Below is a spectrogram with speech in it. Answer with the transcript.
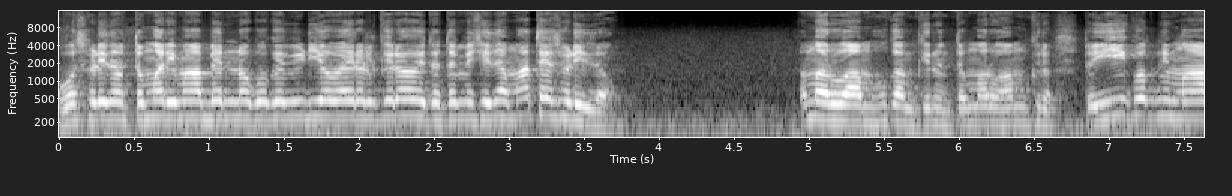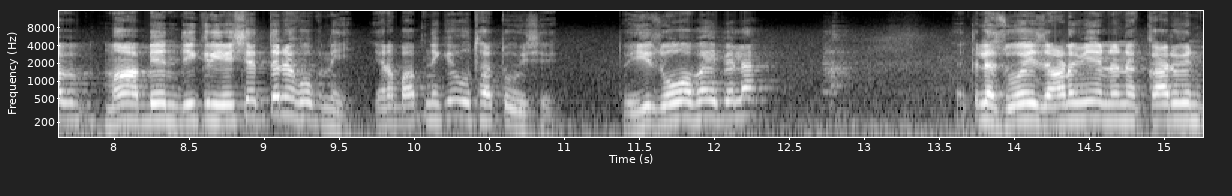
હોસડીનો તમારી મા બેનનો કોઈ વીડિયો વાયરલ કર્યો હોય તો તમે સીધા માથે ચડી જાઓ. અમારું આમ હું કામ કર્યું તમારું આમ કર્યું. તો એ કોકની મા મા બેન દીકરી હશે જ તને નહીં એના બાપને કેવું થતું હોય છે તો એ જોવો ભાઈ પહેલાં એટલે જોઈ જાણવી અને કારવીને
